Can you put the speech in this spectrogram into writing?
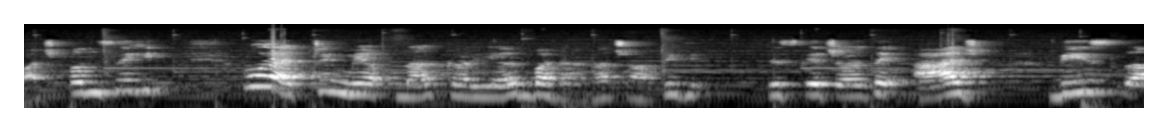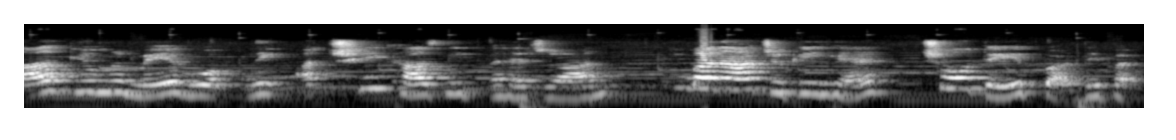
बचपन से ही वो एक्टिंग में अपना करियर बनाना चाहती थी, जिसके चलते आज 20 साल की उम्र में वो अपनी अच्छी खासी पहचान बना चुकी है छोटे पर्दे पर।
